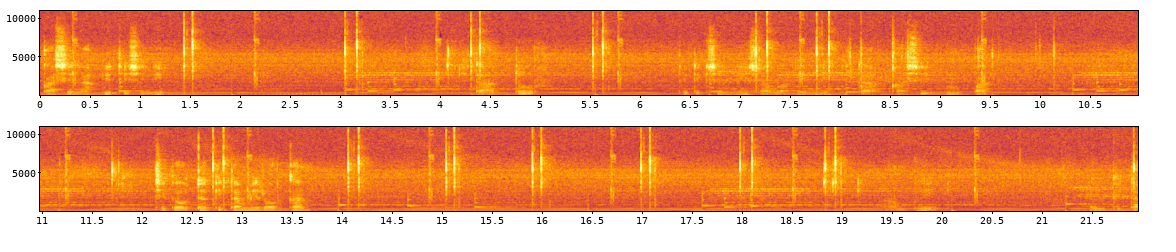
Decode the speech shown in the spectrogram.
kasih lagi di sini. Kita atur titik sini sama ini kita kasih 4 jika udah kita mirrorkan. Ampli lalu kita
